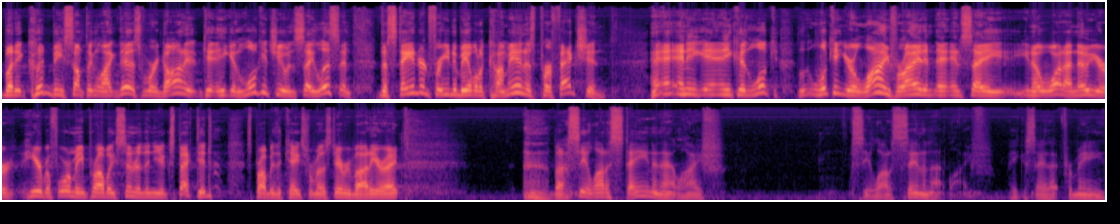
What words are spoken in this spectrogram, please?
but it could be something like this where God, He can look at you and say, listen, the standard for you to be able to come in is perfection. And he, and he could look, look at your life, right, and, and say, you know what, I know you're here before me probably sooner than you expected. it's probably the case for most everybody, right? but I see a lot of stain in that life. I see a lot of sin in that life. He could say that for me.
